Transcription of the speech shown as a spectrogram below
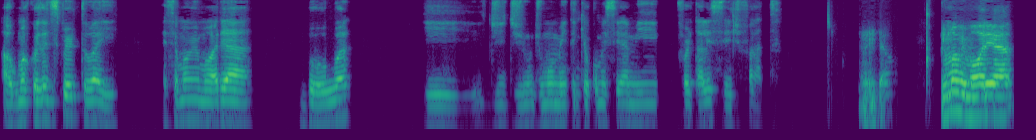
alguma coisa despertou aí. Essa é uma memória boa e de, de, um, de um momento em que eu comecei a me fortalecer de fato. Legal. E uma memória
